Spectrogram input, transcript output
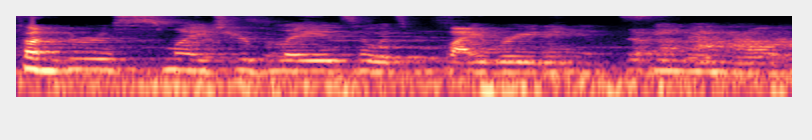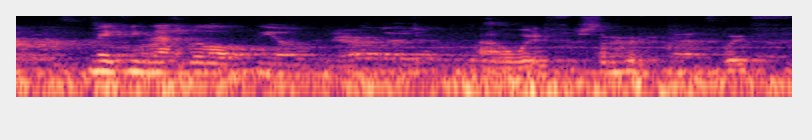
thunderous smite your blade so it's vibrating and seeming, you know, making that little, you know. I'll wait for somebody. Wait. For,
